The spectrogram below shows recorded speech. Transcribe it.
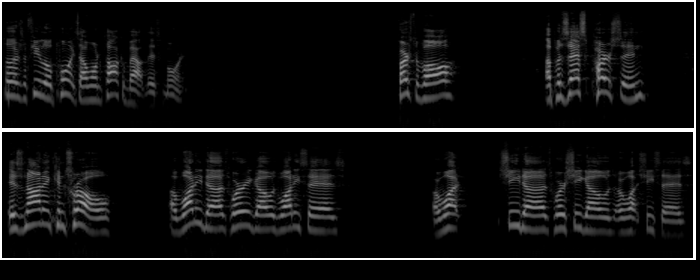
So there's a few little points I want to talk about this morning. First of all, a possessed person is not in control of what he does, where he goes, what he says, or what she does, where she goes, or what she says.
